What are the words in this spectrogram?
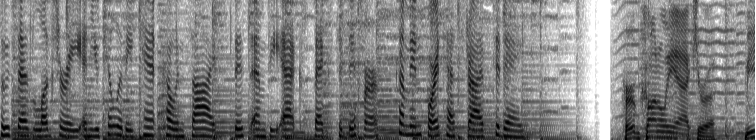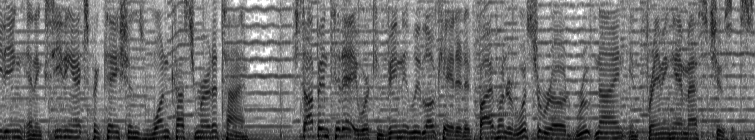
Who says luxury and utility can't coincide? This MDX begs to differ. Come in for a test drive today. Herb Connolly Acura, meeting and exceeding expectations one customer at a time. Stop in today. We're conveniently located at 500 Worcester Road, Route 9 in Framingham, Massachusetts.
